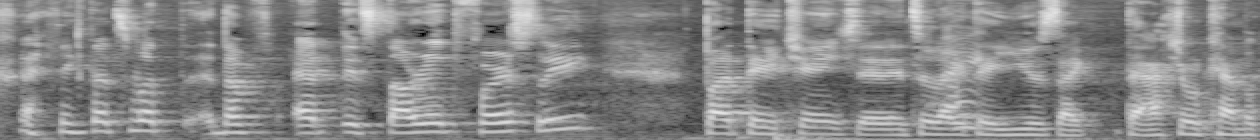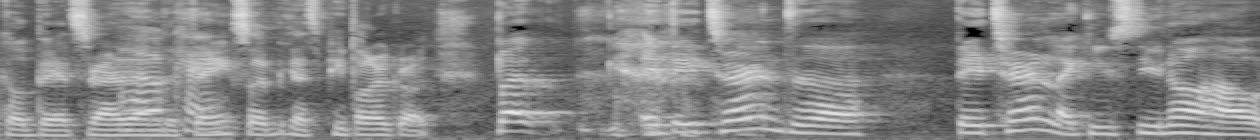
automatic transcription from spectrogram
I think that's what the at, it started firstly, but they changed it into like I- they use like the actual chemical bits rather than the thing. So because people are gross, but if they turn the they turn like you you know how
